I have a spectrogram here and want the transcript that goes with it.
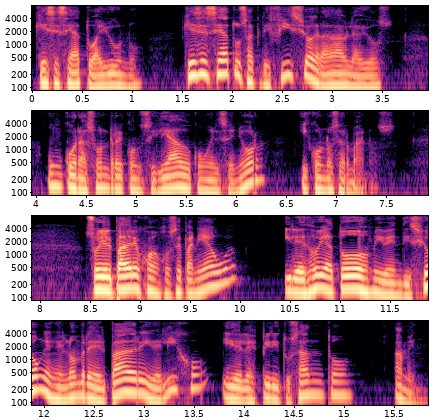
que ese sea tu ayuno, que ese sea tu sacrificio agradable a Dios, un corazón reconciliado con el Señor y con los hermanos. Soy el Padre Juan José Paniagua y les doy a todos mi bendición en el nombre del Padre y del Hijo y del Espíritu Santo. Amén.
